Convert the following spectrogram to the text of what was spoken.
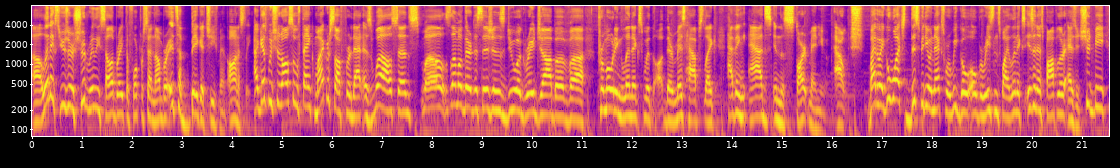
Uh, Linux users should really celebrate the 4% number. It's a big achievement, honestly. I guess we should also thank Microsoft for that as well, since, well, some of their decisions do a great job of uh, promoting Linux with uh, their mishaps like having ads in the start menu. Ouch. By the way, go watch this video next where we go over reasons why Linux isn't as popular as it should be.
